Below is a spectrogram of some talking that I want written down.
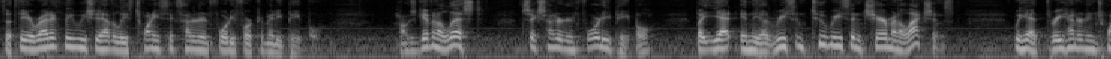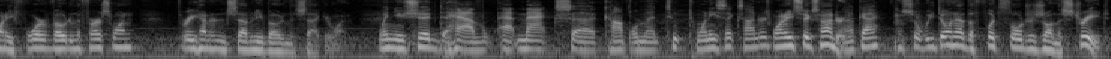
So theoretically, we should have at least 2,644 committee people. I was given a list, 640 people, but yet in the recent two recent chairman elections, we had 324 vote in the first one, 370 vote in the second one. When you should have at max uh, complement 2,600? 2,600. Okay. So we don't have the foot soldiers on the street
